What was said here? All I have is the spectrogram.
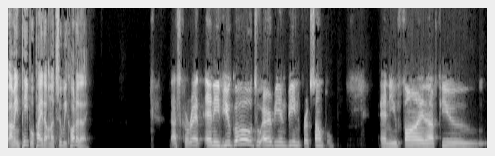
I mean, people pay that on a two week holiday. That's correct. And if you go to Airbnb, for example, and you find a few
